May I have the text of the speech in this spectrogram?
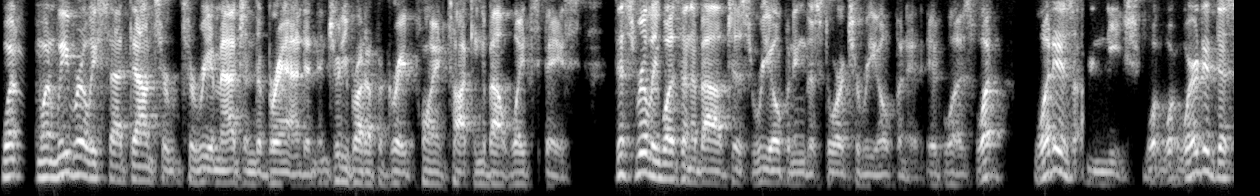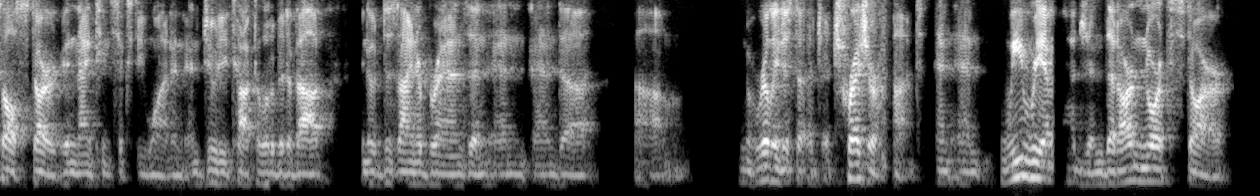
when when we really sat down to to reimagine the brand, and, and Judy brought up a great point talking about white space. This really wasn't about just reopening the store to reopen it. It was what what is our niche? What, what, where did this all start in 1961? And, and Judy talked a little bit about you know designer brands and and and uh, um, really just a, a, treasure hunt. And and we reimagined that our north star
